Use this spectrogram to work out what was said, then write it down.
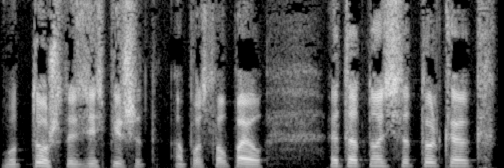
вот то, что здесь пишет апостол Павел, это относится только к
